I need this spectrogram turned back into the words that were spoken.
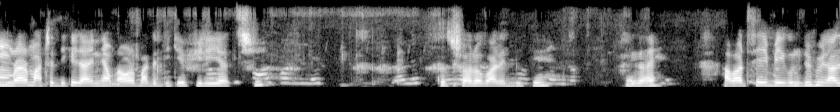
আমরা আর মাঠের দিকে যাইনি, আমরা আবার বাড়ির দিকে ফিরে যাচ্ছি। তো চলো বাড়ির দিকে। এগাই আবার সেই বেগুন জমি ডাল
